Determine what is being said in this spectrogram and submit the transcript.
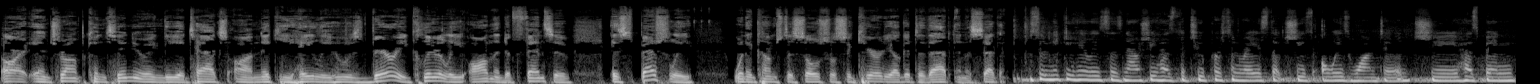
All right, and Trump continuing the attacks on Nikki Haley, who is very clearly on the defensive, especially when it comes to Social Security. I'll get to that in a second. So Nikki Haley says now she has the two-person race that she's always wanted. She has been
